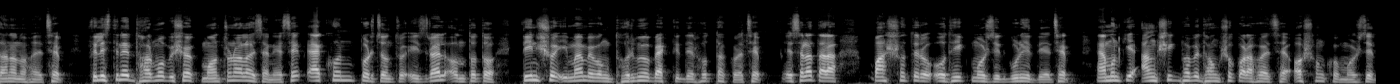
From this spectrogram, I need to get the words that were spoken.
জানানো হয়েছে। ফিলিস্তিনের ধর্ম বিষয়ক মন্ত্রণালয় জানিয়েছে, এখন পর্যন্ত ইসরায়েল অন্তত তিনশো ইমাম এবং ধর্মীয় ব্যক্তিদের হত্যা করেছে। এছাড়া তারা পাঁচশতেরও অধিক মসজিদ গুড়িয়ে দিয়েছে। এমনকি আংশিকভাবে ধ্বংস করা হয়েছে অসংখ্য মসজিদ।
